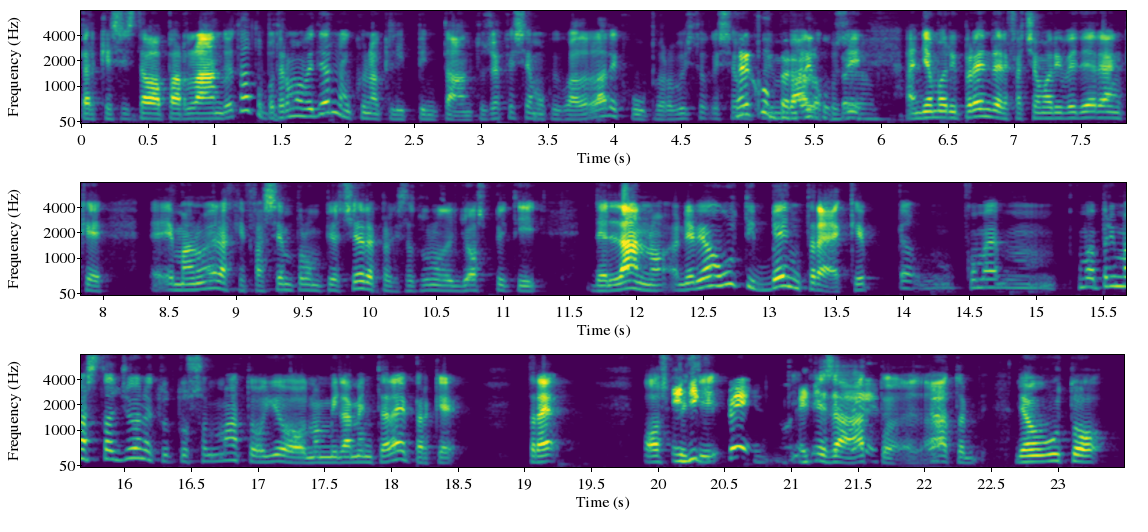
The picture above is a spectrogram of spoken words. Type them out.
perché si stava parlando. E tanto potremmo vederla anche una clip intanto già che siamo qui guarda la recupero visto che siamo recupero, qui in ballo recupero. così. Andiamo a riprendere facciamo rivedere anche Emanuela che fa sempre un piacere perché è stato uno degli ospiti dell'anno. Ne abbiamo avuti ben tre che per, come, come, prima stagione tutto sommato io non mi lamenterei perché tre ospiti esatto, esatto. Abbiamo avuto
